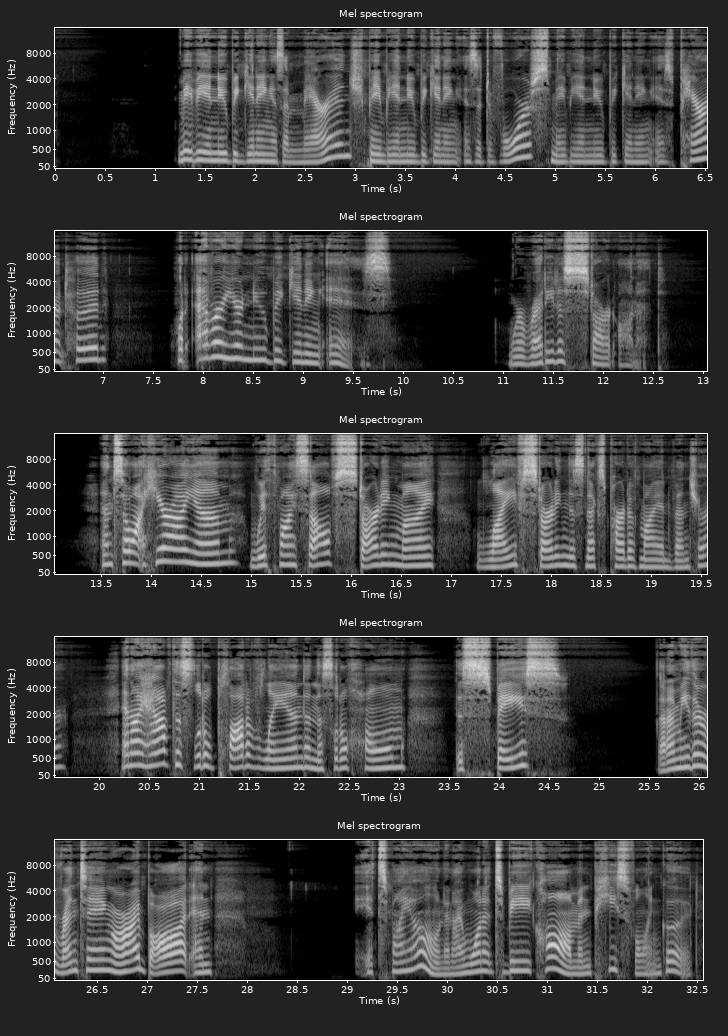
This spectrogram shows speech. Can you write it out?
Maybe a new beginning is a marriage. Maybe a new beginning is a divorce. Maybe a new beginning is parenthood. Whatever your new beginning is, we're ready to start on it. And so here I am with myself, starting my life, starting this next part of my adventure. And I have this little plot of land and this little home, this space that I'm either renting or I bought, and it's my own, and I want it to be calm and peaceful and good.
